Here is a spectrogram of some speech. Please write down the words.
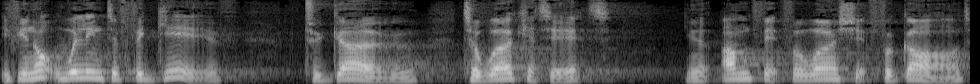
If you're not willing to forgive, to go, to work at it, you're unfit for worship, for God,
